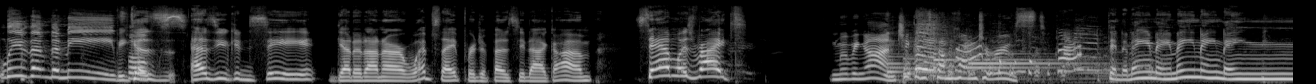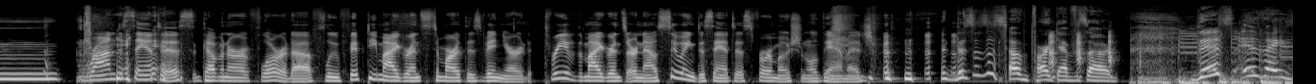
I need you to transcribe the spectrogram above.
Leave them to me Because folks. as you can see, get it on our website, bridgetphetasy.com. Sam was right. Moving on, chickens come home to roost. Ding, ding, ding, ding, ding, ding, ding. Ron DeSantis, governor of Florida, flew 50 migrants to Martha's Vineyard. Three of the migrants are now suing DeSantis for emotional damage. this is a South Park episode. This is a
